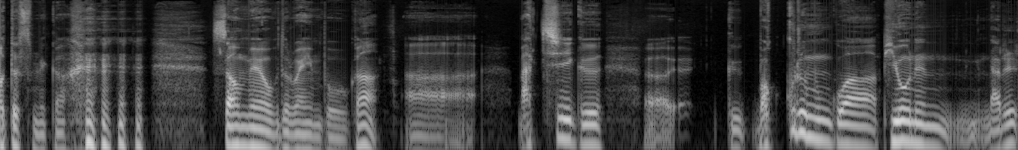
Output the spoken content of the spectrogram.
어떻습니까? Somewhere Over the Rainbow가 아, 마치 그, 어, 그 먹구름과 비 오는 날을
